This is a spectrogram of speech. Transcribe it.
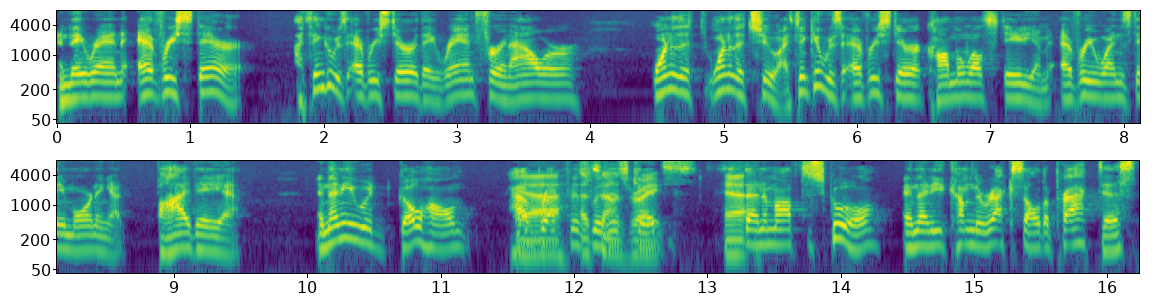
and they ran every stair. I think it was every stair. They ran for an hour. One of the one of the two. I think it was every stair at Commonwealth Stadium every Wednesday morning at 5 a.m. And then he would go home, have Yeah, breakfast with his right. kids, Yeah. send him off to school, and then he'd come to Rexall to practice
